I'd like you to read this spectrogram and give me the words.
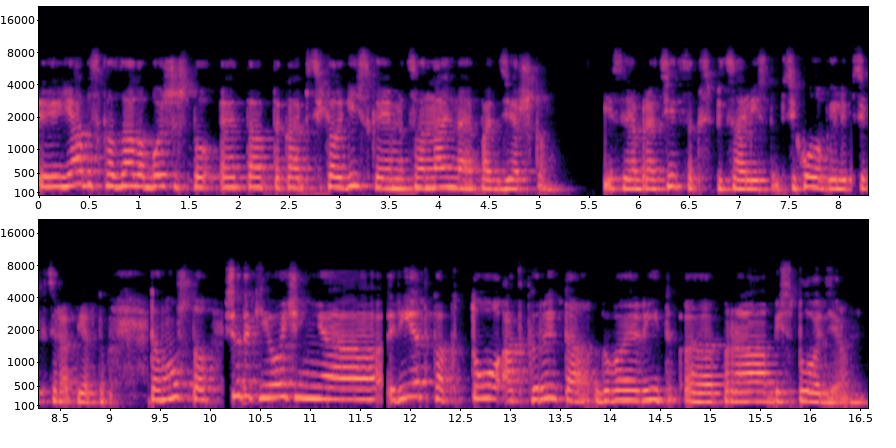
Я бы сказала больше, что это такая психологическая эмоциональная поддержка если обратиться к специалисту, психологу или психотерапевту. Потому что все-таки очень э, редко кто открыто говорит э, про бесплодие.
